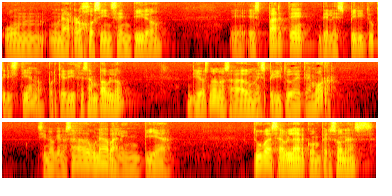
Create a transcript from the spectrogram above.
un, arrojo sin sentido, eh, es parte del espíritu cristiano, porque dice San Pablo, Dios no nos ha dado un espíritu de temor, sino que nos ha dado una valentía. Tú vas a hablar con personas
